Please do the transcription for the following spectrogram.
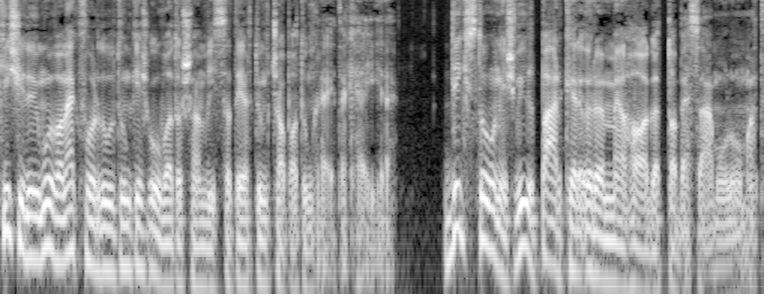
Kis idő múlva megfordultunk, és óvatosan visszatértünk csapatunk rejtek helyére. Dick Stone és Will Parker örömmel hallgatta beszámolómat.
